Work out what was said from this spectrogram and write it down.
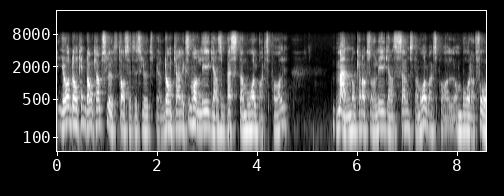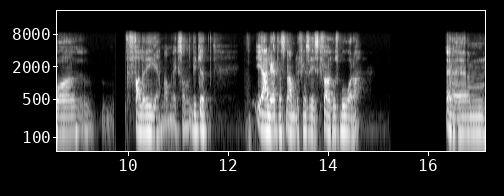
ja, de kan, de kan absolut ta sig till slutspel. De kan liksom ha ligans bästa målvaktspar. Men de kan också ha ligans sämsta målvaktspar om båda två eh, faller igenom. Liksom, vilket i ärlighetens namn det finns risk för hos båda. Um,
